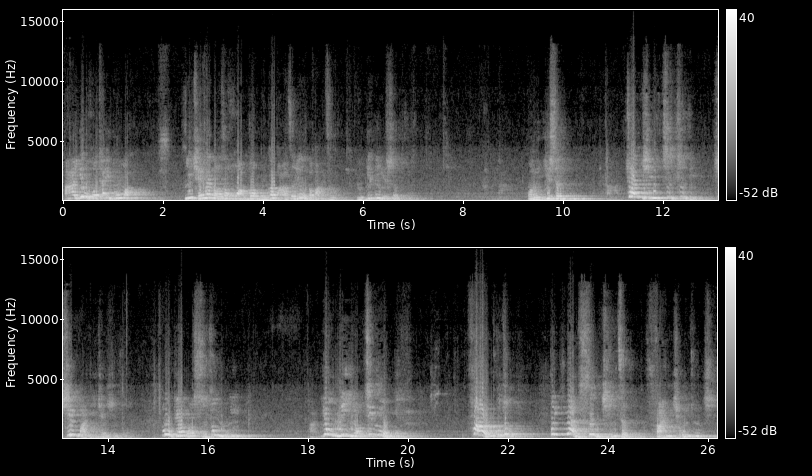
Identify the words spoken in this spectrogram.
啊，诱惑太多啊！你前面老是晃着五个靶子、六个靶子，你一个也射不住。我们一生啊，专心致志的，先把一件事做，目标要始终如一，啊，用力要精猛，发而不中，不愿胜己者，反求诸己。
